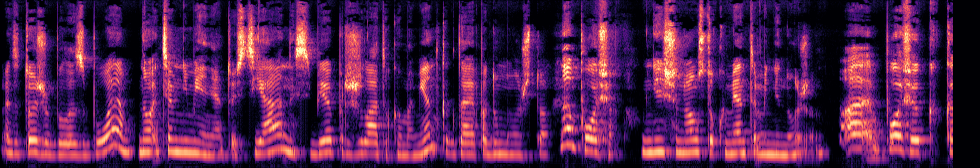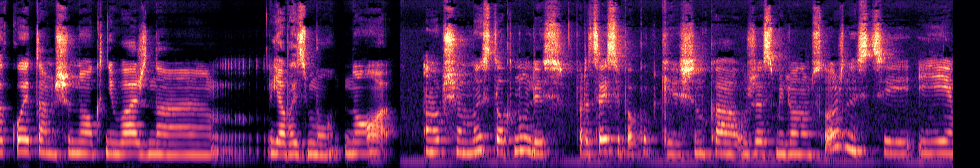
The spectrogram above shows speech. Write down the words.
Это тоже было сбоем, но тем не менее, то есть я на себе прожила такой момент, когда я подумала, что ну пофиг, мне щенок с документами не нужен. А пофиг, какой там щенок, неважно, я возьму. Но в общем, мы столкнулись в процессе покупки щенка уже с миллионом сложностей и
